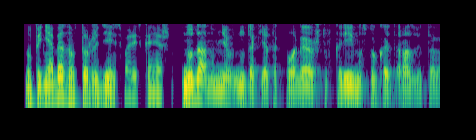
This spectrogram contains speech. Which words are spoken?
Ну, ты не обязан в тот же день смотреть, конечно. Ну да, но мне, ну так я так полагаю, что в Корее настолько это развито,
